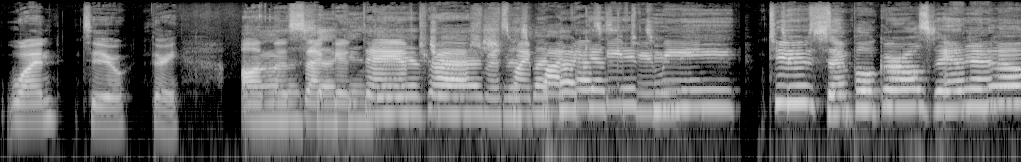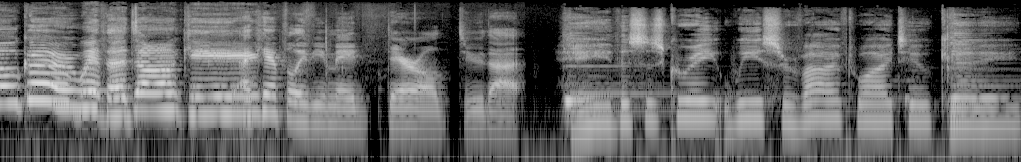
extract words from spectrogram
One, two, three. On, the, second, day of Trashmas, my, podcast gave to me two simple girls and an ogre with a donkey. I can't believe you made Daryl do that. Hey, this is great, we survived Y2K.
